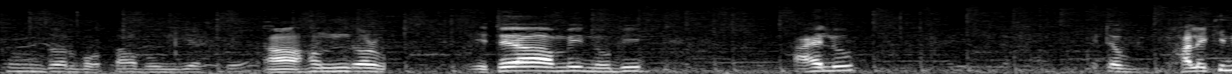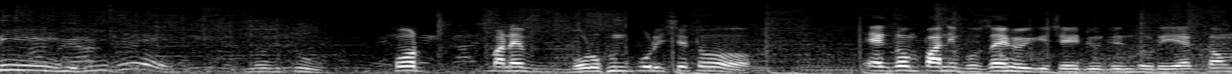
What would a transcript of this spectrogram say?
সুন্দৰ বতাহ বহি আছে। অঁ সুন্দৰ। এতিয়া আমি নদীত আহিলোঁ। এতিয়া ভালেখিনি হেৰি দেই নদীটো। ক'ত মানে বৰষুণ পৰিছেতো একদম পানী বজাই হৈ গৈছে এই দুদিন ধৰি। একদম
